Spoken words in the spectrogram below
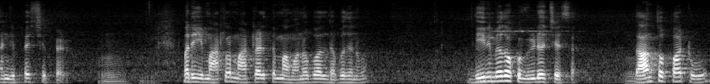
అని చెప్పేసి చెప్పాడు. మరి ఈ మాటలు మాట్లాడితే మా మనోభావాలు దెబ్బతినవా? దీని మీద ఒక వీడియో చేశా. దాంతోపాటు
